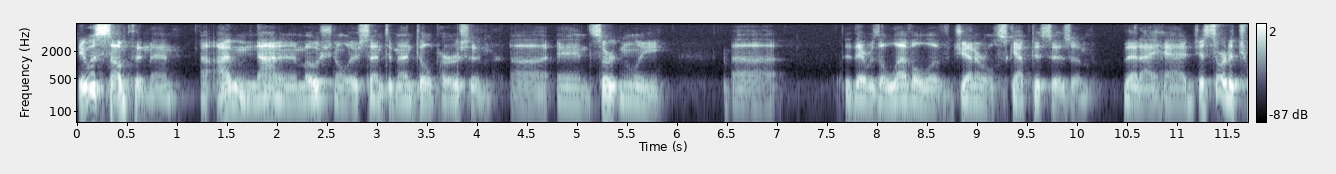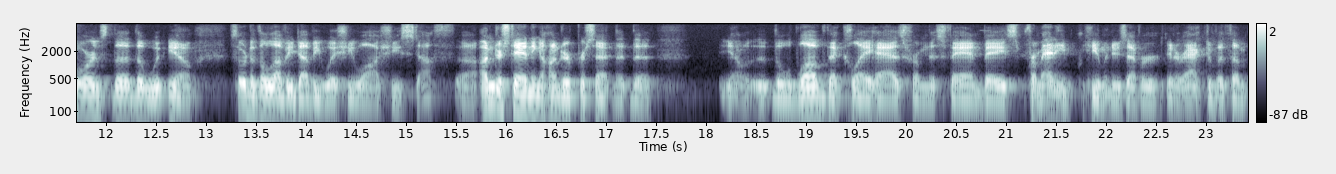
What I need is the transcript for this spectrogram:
It was something, man. Uh, I'm not an emotional or sentimental person, uh, and certainly uh, there was a level of general skepticism that I had, just sort of towards the the you know sort of the lovey-dovey, wishy-washy stuff. Uh, understanding 100 percent that the you know the love that Klay has from this fan base, from any human who's ever interacted with him,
